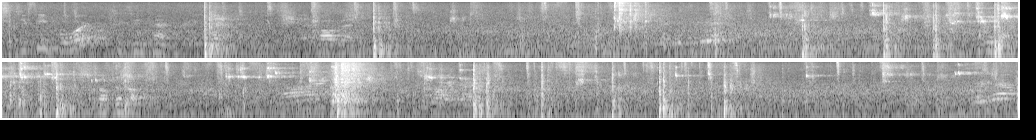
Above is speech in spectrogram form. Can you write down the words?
Sixteen four? Sixteen ten. Ball's in. Grab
